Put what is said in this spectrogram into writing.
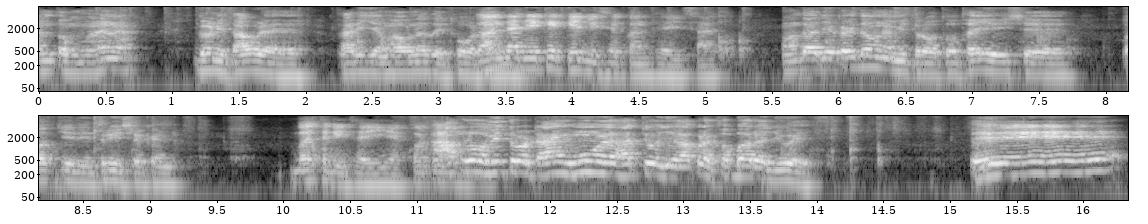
એમ તો મને ને ગણિત આવડે છે. તારી જેમ આવ નથી થોડ અંદાજે કે કેટલી સેકન્ડ થઈ સાહેબ? અંદાજે કહી દઉં ને મિત્રો તો થઈ છે પચીસથી ત્રીસ સેકન્ડ. બત્રી થઈ છે આપણો મિત્રો ટાઈમ હું સાચો છે આપણે ખબર જ હોય. એ.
